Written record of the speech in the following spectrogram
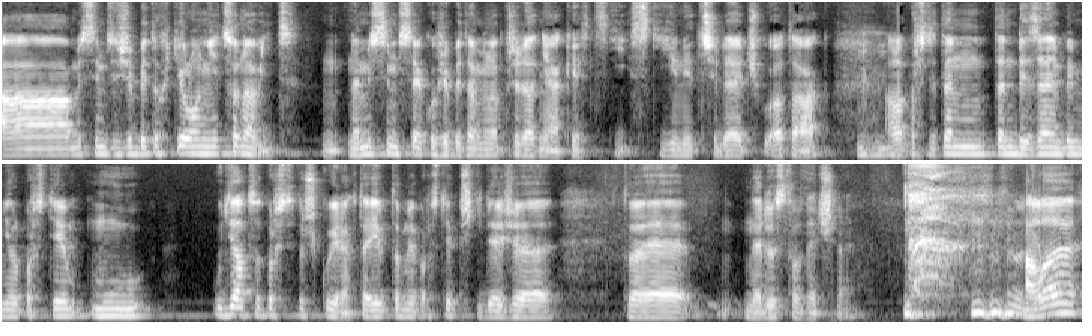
a myslím si, že by to chtělo něco navíc. Nemyslím si, jako, že by tam měl přidat nějaké stíny 3D a tak, mm-hmm. ale prostě ten, ten design by měl prostě mu udělat to prostě trošku jinak. Tady to mi prostě přijde, že to je nedostatečné. ale...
